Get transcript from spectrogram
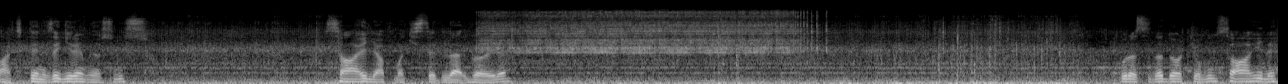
artık denize giremiyorsunuz. Sahil yapmak istediler böyle. Burası da dört yolun sahili.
